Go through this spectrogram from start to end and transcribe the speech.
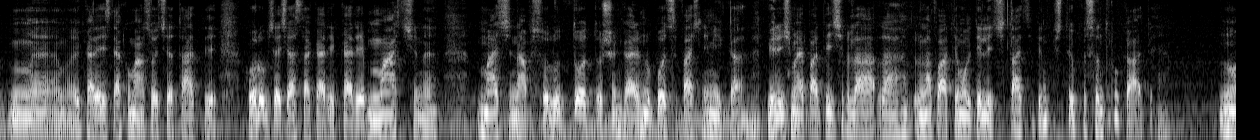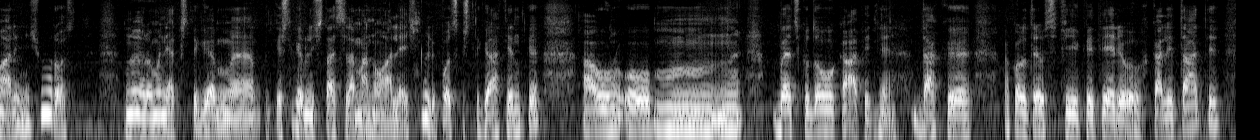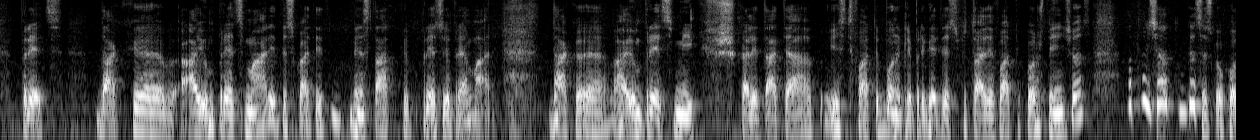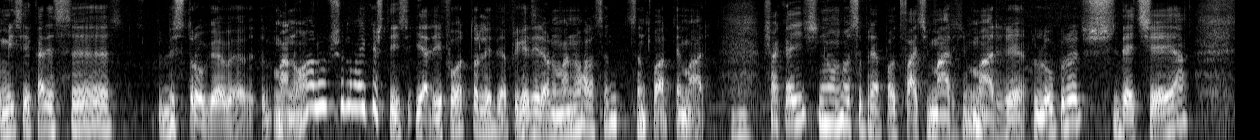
care este acum în societate, corupția aceasta care, care macină, macină absolut totul și în care nu poți să faci nimic. Eu nici mai particip la, la, la foarte multe licitații pentru că știu că sunt trucate. Nu are niciun rost. Noi în România câștigăm, uh, câștigăm licitații la manuale, aici nu le poți câștiga, fiindcă au o, mm, băți cu două capete. Dacă acolo trebuie să fie criteriul calitate, preț. Dacă ai un preț mare, te scoate din start că prețul e prea mare. Dacă ai un preț mic și calitatea este foarte bună, că le pregătești pe toate foarte conștiincios, atunci găsesc o comisie care să distrugă uh, manualul și nu mai câștigi. Iar eforturile de pregătire a unui manual sunt, sunt foarte mari. Uh-huh. Așa că aici nu, nu se prea pot face mari, mari lucruri și de ce?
